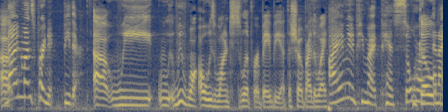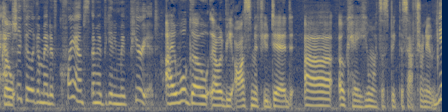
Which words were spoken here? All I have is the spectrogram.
nine months pregnant, be there. Uh, we we- we've wa- always wanted to deliver a baby at the show. By the way, I am going to pee my pants so hard, Go- and I go. actually feel like I might have cramps. I might be getting my period. I will go. That would be awesome if you did. Uh, okay, he wants to speak this afternoon. Yay!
